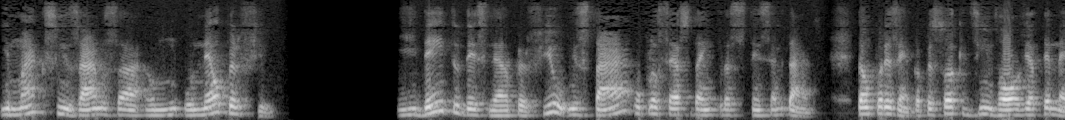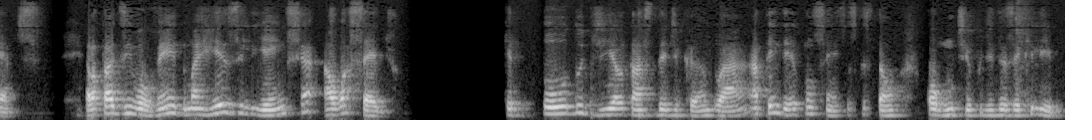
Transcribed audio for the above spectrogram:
e maximizarmos a, o, o neoperfil. E dentro desse neoperfil está o processo da interassistencialidade. Então, por exemplo, a pessoa que desenvolve a TENEPS, ela está desenvolvendo uma resiliência ao assédio que todo dia ela está se dedicando a atender consciências que estão com algum tipo de desequilíbrio.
